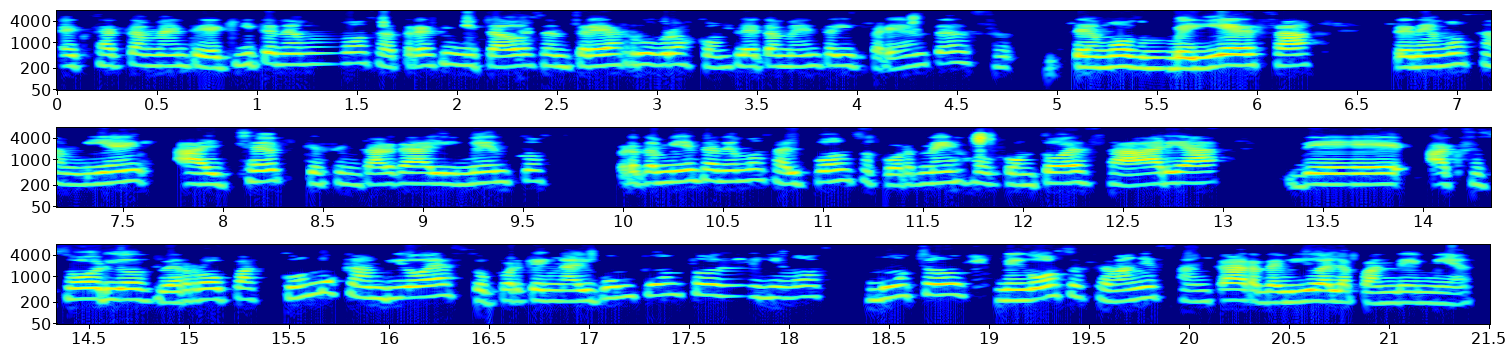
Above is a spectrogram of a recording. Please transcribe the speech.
Exactamente, y aquí tenemos a tres invitados en tres rubros completamente diferentes. Tenemos belleza, tenemos también al chef que se encarga de alimentos, pero también tenemos a Alfonso Cornejo con toda esa área de accesorios, de ropa. ¿Cómo cambió esto? Porque en algún punto dijimos, muchos negocios se van a estancar debido a la pandemia.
